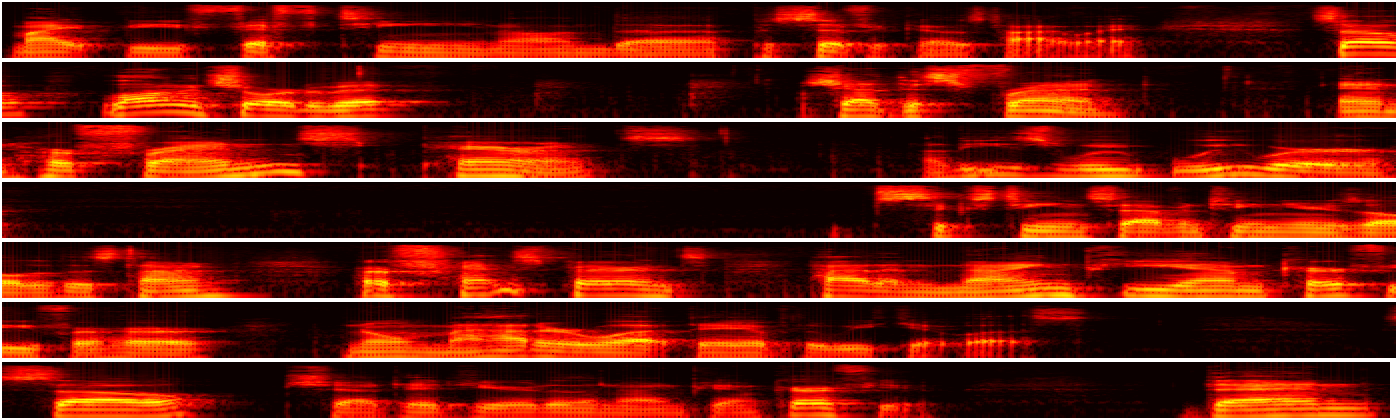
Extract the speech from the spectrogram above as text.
might be 15 on the Pacific Coast Highway. So, long and short of it, she had this friend, and her friend's parents, now these, we, we were 16, 17 years old at this time. Her friend's parents had a 9 p.m. curfew for her no matter what day of the week it was. So, she had to adhere to the 9 p.m. curfew. Then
